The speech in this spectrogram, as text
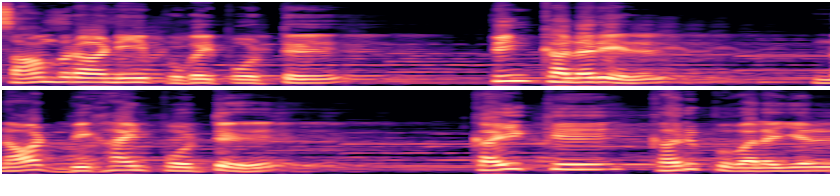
சாம்பிராணி புகை போட்டு பிங்க் கலரில் நாட் பிஹைண்ட் போட்டு கைக்கு கருப்பு வலையில்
